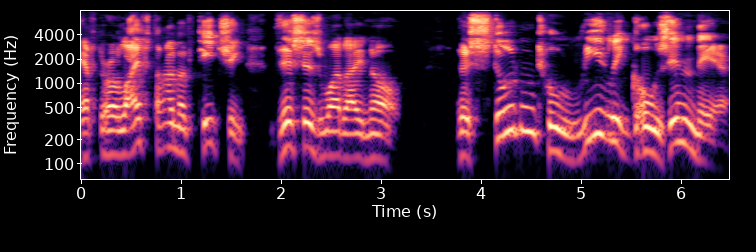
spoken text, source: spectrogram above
after a lifetime of teaching, this is what I know. The student who really goes in there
